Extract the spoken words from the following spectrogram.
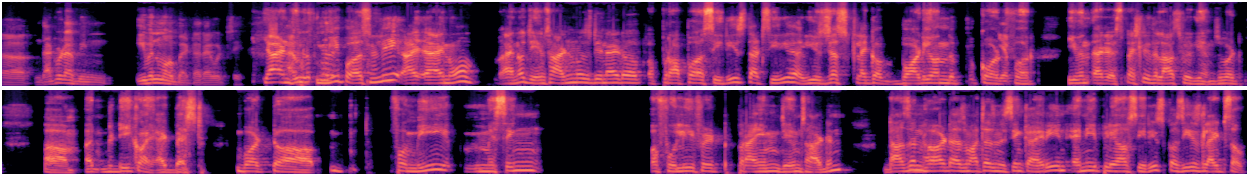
Uh, that would have been even more better, I would say. Yeah, and I'm me at- personally, I, I know I know James Harden was denied a, a proper series. That series, he was just like a body on the court Yep. for even uh, especially the last few games, but um, a decoy at best. But uh, for me, missing a fully fit prime James Harden doesn't Mhm. hurt as much as missing Kyrie in any playoff series because he's lights out.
